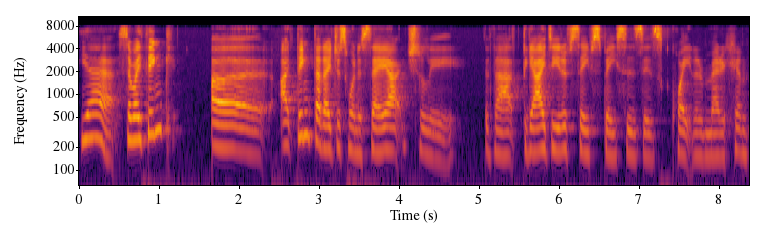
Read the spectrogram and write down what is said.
Yeah. So I think uh, I think that I just want to say actually that the idea of safe spaces is quite an American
